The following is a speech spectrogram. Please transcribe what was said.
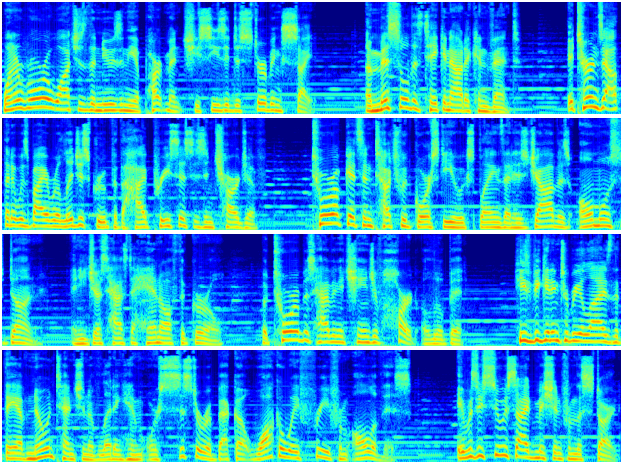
When Aurora watches the news in the apartment, she sees a disturbing sight. A missile that's taken out a convent. It turns out that it was by a religious group that the High Priestess is in charge of. Toorop gets in touch with Gorsky, who explains that his job is almost done, and he just has to hand off the girl, but Toorop is having a change of heart a little bit. He's beginning to realize that they have no intention of letting him or Sister Rebecca walk away free from all of this. It was a suicide mission from the start,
